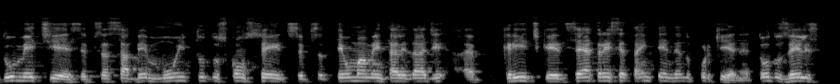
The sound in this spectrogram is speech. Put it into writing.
do métier, você precisa saber muito dos conceitos, você precisa ter uma mentalidade é, crítica, etc. E você está entendendo por quê, né? Todos eles,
